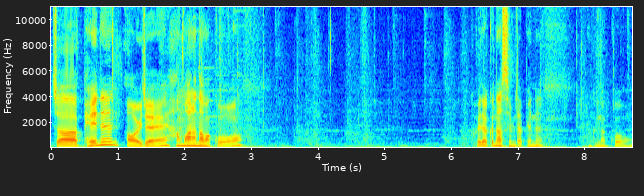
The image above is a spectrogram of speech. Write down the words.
자 배는 어 이제 항모 하나 남았고. 거의 다 끝났습니다 배는. 끝났고.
